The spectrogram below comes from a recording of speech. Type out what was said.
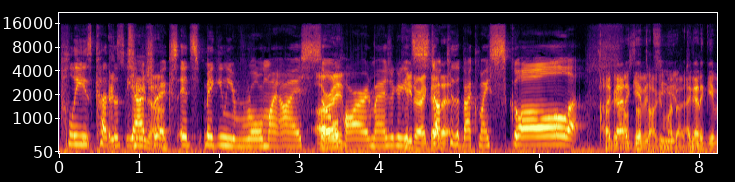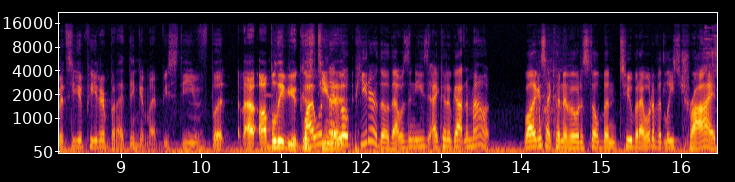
Please cut the It's Tina. theatrics. It's making me roll my eyes so All right. hard. My eyes are gonna Peter, get stuck gotta- to the back of my skull. I gotta give it to you. I gotta give it to you, Peter. But I think it might be Steve. But I, I'll believe you Why wouldn't Tina. I vote Peter though? That was an easy. I could have gotten him out. Well, I guess I couldn't have. It would have still been two, but I would have at least tried.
